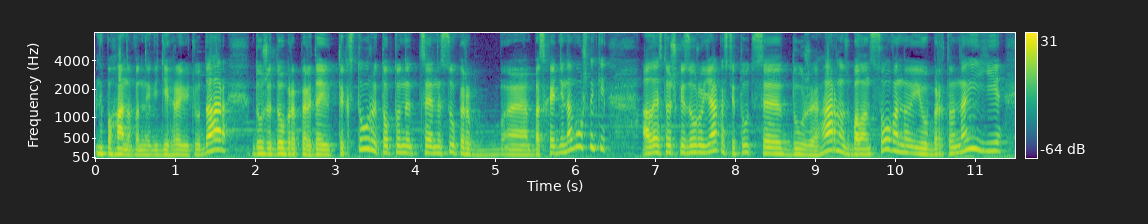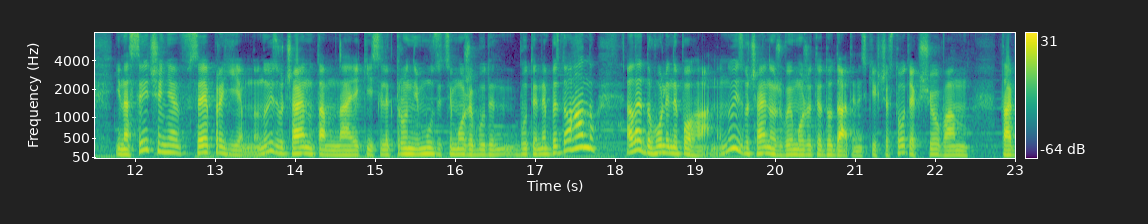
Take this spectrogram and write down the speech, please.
Непогано вони відіграють удар, дуже добре передають текстури. Тобто це не супер е, басхедні навушники, але з точки зору якості тут все дуже гарно, збалансовано, і обертони є, і насичення, все приємно. Ну і звичайно, там на якійсь електронній музиці може бути, бути не бездоганно, але доволі непогано. Ну і звичайно ж, ви можете додати низьких частот, якщо вам так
